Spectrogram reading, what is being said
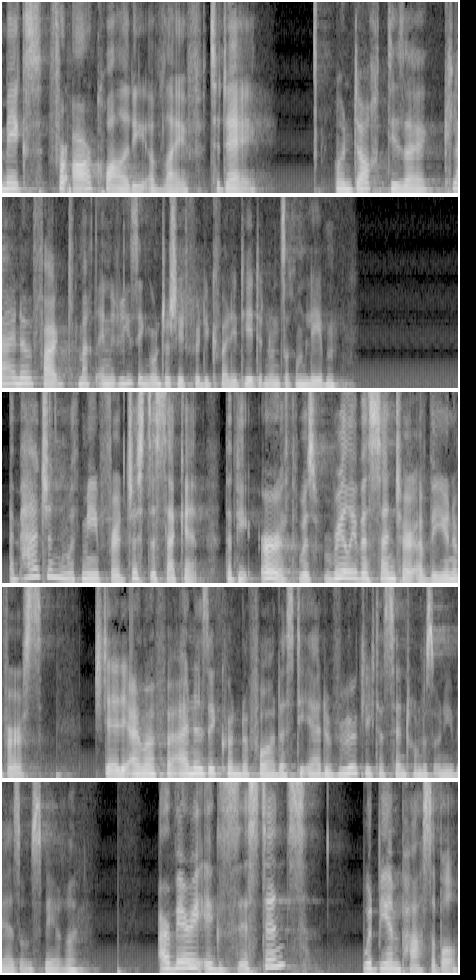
makes for our quality of life today. Und doch, dieser kleine Fakt macht einen riesigen Unterschied für die Qualität in unserem Leben. Imagine with me for just a second that the earth was really the center of the universe. Stell dir einmal für eine Sekunde vor, dass die Erde wirklich das Zentrum des Universums wäre. Our very existence would be impossible.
